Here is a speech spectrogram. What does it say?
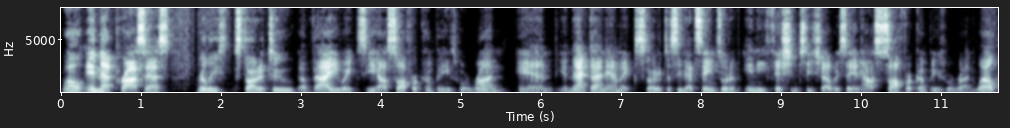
Well, in that process, really started to evaluate, see how software companies were run. And in that dynamic, started to see that same sort of inefficiency, shall we say, in how software companies were run. Well,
